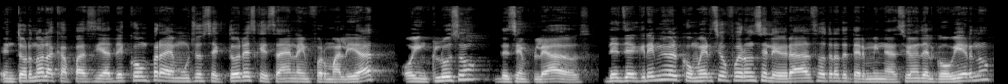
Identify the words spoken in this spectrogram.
en torno a la capacidad de compra de muchos sectores que están en la informalidad o incluso desempleados. Desde el gremio del comercio fueron celebradas otras determinaciones del gobierno,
